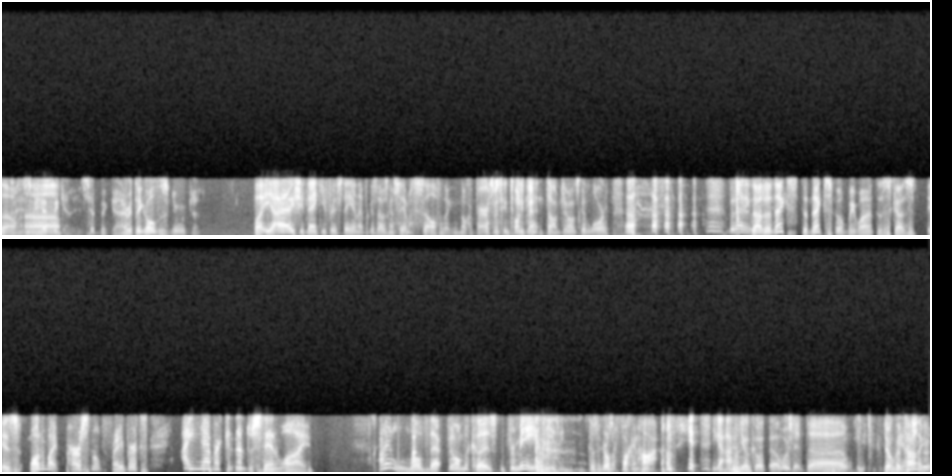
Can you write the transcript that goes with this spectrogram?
So, He's uh, hip again. He's hip again. Everything old is new again. But yeah, I actually thank you for saying that because I was going to say it myself. Like, no comparison between Tony Bennett and Tom Jones. Good lord. but anyway, Now the next the next film we want to discuss is one of my personal favorites. I never can understand why. I love that film because for me it's easy because the girls are fucking hot. you got Akio uh, what was it? Uh, Yoko? Tani.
